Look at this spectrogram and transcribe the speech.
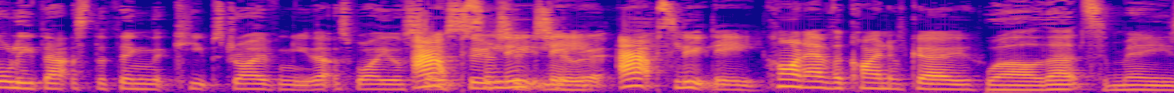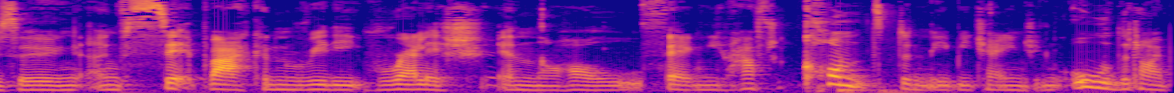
surely that's the thing that keeps driving you. That's why you're so suited to Absolutely, it. absolutely. Can't ever kind of go, well, that's amazing, and sit back and really relish in the whole thing. You have to constantly be changing all the time.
